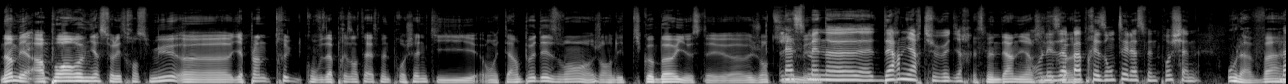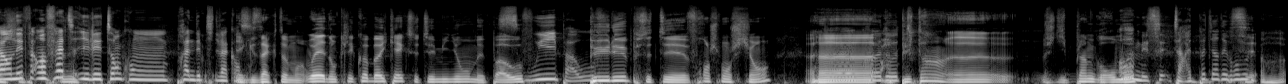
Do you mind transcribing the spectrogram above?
Non, mais alors pour en revenir sur les transmus, euh, il y a plein de trucs qu'on vous a présentés la semaine prochaine qui ont été un peu décevants. Genre les petits cow-boys, c'était euh, gentil. La mais- semaine euh, dernière, tu veux dire? La semaine dernière. On les a pas présentés la semaine prochaine. Oh la vache. Bah, en, fait, il est temps qu'on prenne des petites vacances. Exactement. Ouais, donc les cowboy cakes, c'était mignon, mais pas ouf. Oui, pas ouf. Pulup, c'était franchement chiant. Euh, Euh, oh, putain, euh, je dis plein de gros mots. Oh, mais t'arrêtes pas de dire des gros mots. Oh,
